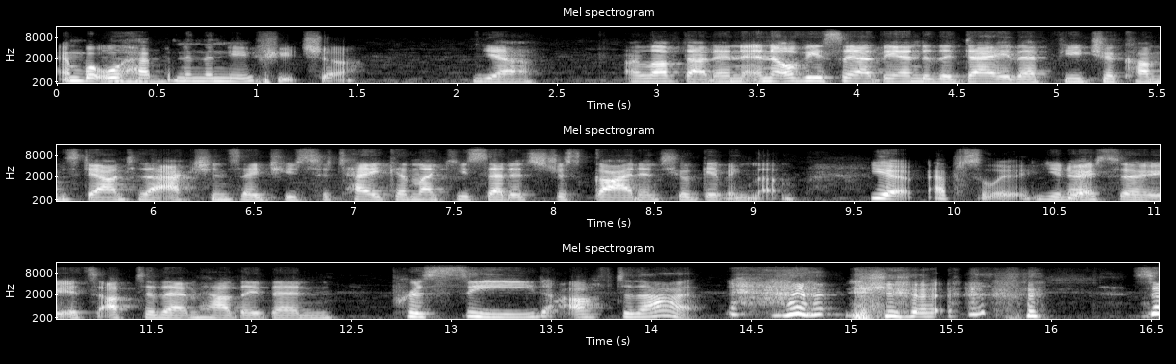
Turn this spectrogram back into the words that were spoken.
and what will Mm. happen in the near future. Yeah. I love that. And and obviously at the end of the day, their future comes down to the actions they choose to take. And like you said, it's just guidance you're giving them. Yeah, absolutely. You know, Yeah. so it's up to them how they then proceed after that. yeah. so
